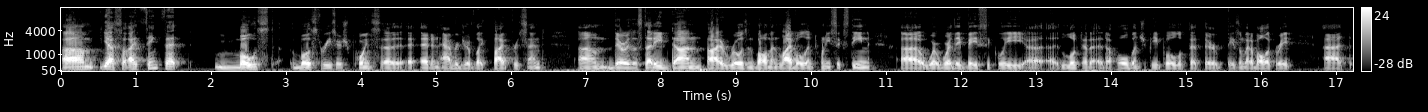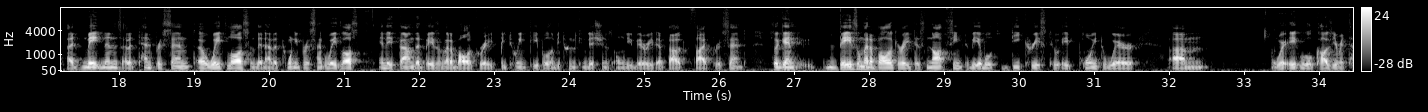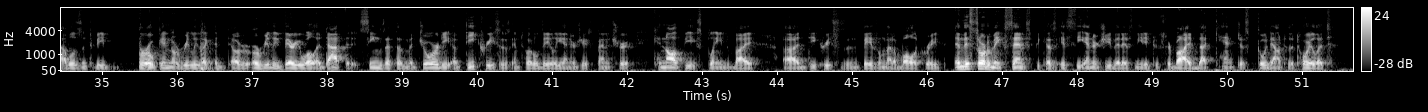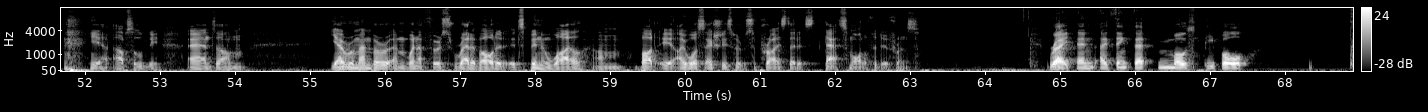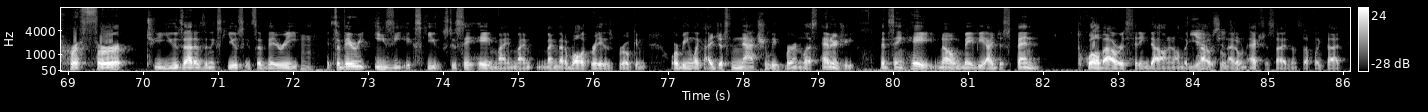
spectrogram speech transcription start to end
Um, yeah, so I think that most most research points uh, at an average of like five percent. Um, there was a study done by Rosenbaum and Leibel in 2016 uh, where, where they basically uh, looked at a, at a, whole bunch of people, looked at their basal metabolic rate at, at maintenance, at a 10% uh, weight loss, and then at a 20% weight loss, and they found that basal metabolic rate between people and between conditions only varied about 5%. So again, basal metabolic rate does not seem to be able to decrease to a point where um, where it will cause your metabolism to be broken or really like or, or really very well adapted. It seems that the majority of decreases in total daily energy expenditure cannot be explained by uh, decreases in basal metabolic rate. And this sort of makes sense because it's the energy that is needed to survive that can't just go down to the toilet. yeah, absolutely. And um, yeah, I remember um, when I first read about it, it's been a while, um, but it, I was actually surprised that it's that small of a difference. Right, and I think that most people prefer to use that as an excuse. It's a very hmm. it's a very easy excuse to say, "Hey, my, my my metabolic rate is broken," or being like, "I just naturally burn less energy," than saying, "Hey, no, maybe I just spend 12 hours sitting down and on the yeah, couch absolutely. and I don't exercise and stuff like that."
